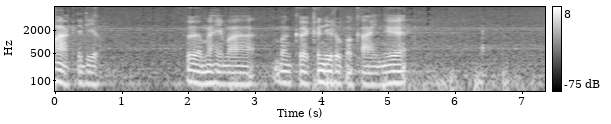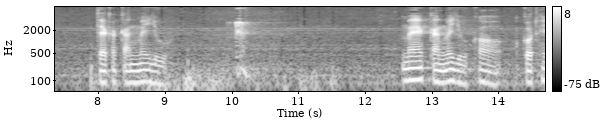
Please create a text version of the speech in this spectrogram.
มากทีเดียว เพื่อไม่ให้มาบังเกิดขึ้นในรูปกายเนื้อ แต่กกันไม่อยู่ แม้กันไม่อยู่ก็กดให้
